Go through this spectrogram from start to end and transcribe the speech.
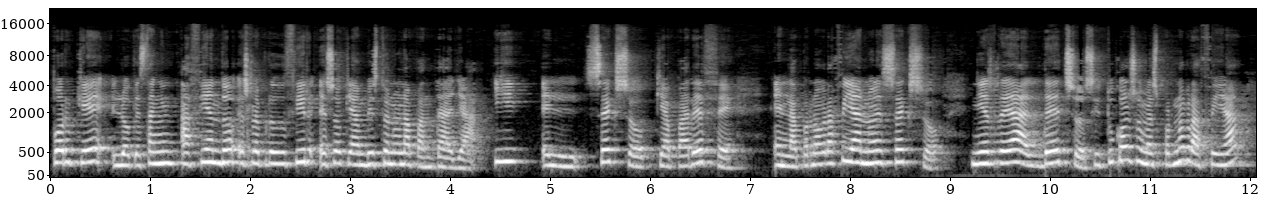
porque lo que están haciendo es reproducir eso que han visto en una pantalla y el sexo que aparece en la pornografía no es sexo, ni es real. De hecho, si tú consumes pornografía,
